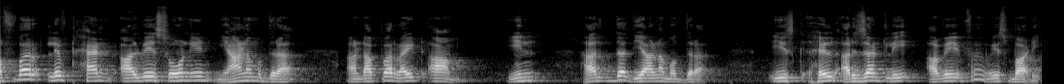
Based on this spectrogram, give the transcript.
upper left hand always shown in Jnana Mudra and upper right arm in Ardha Dhyana Mudra is held horizontally away from his body.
